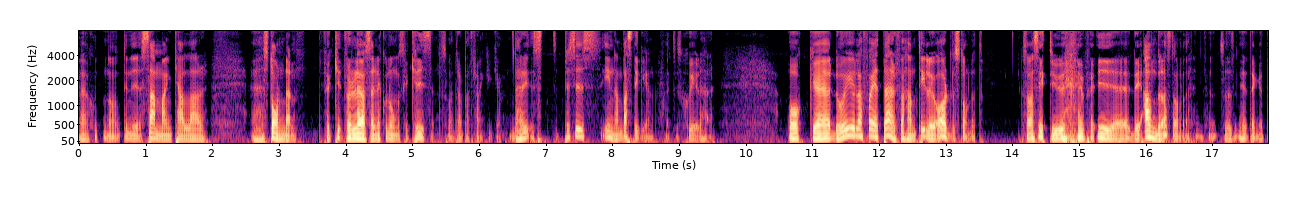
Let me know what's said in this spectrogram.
eh, 1789 sammankallar eh, stånden för, för att lösa den ekonomiska krisen som har drabbat Frankrike. Det här är precis innan Bastiljen faktiskt sker det här. Och eh, då är ju Lafayette där för han tillhör ju adelståndet. Så han sitter ju i det andra ståndet, så helt enkelt.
